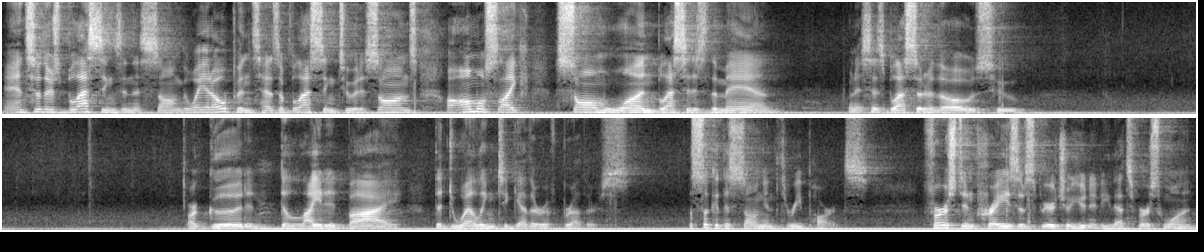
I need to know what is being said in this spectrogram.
And so there's blessings in this song. The way it opens has a blessing to it. It sounds almost like Psalm 1 Blessed is the man, when it says, Blessed are those who are good and delighted by the dwelling together of brothers. Let's look at this song in three parts. First, in praise of spiritual unity, that's verse 1.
